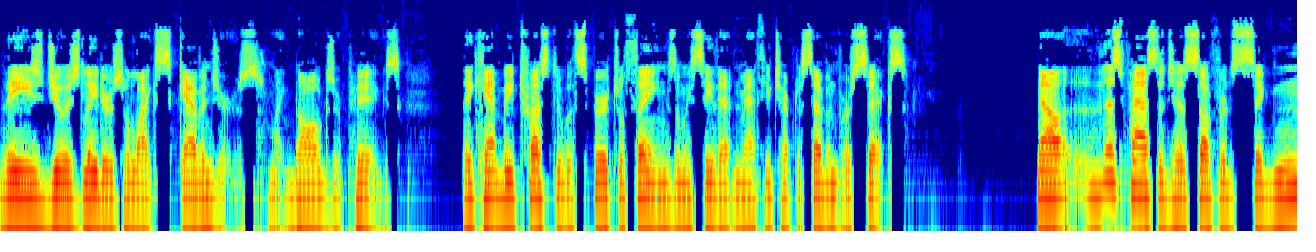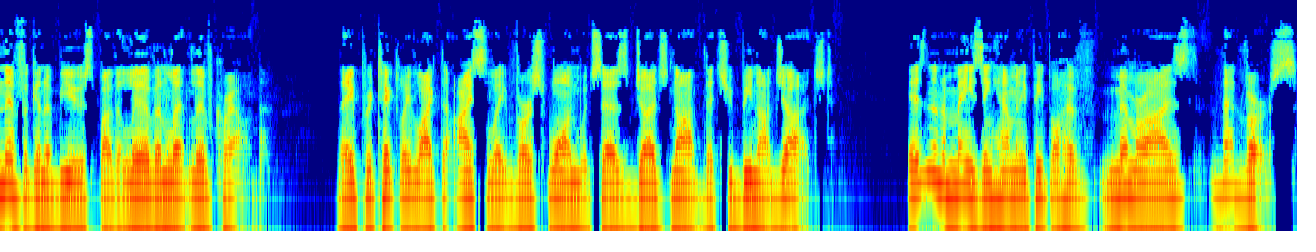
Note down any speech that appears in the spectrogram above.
These Jewish leaders are like scavengers, like dogs or pigs. They can't be trusted with spiritual things, and we see that in Matthew chapter 7 verse 6. Now, this passage has suffered significant abuse by the live and let live crowd. They particularly like to isolate verse 1, which says, Judge not that you be not judged. Isn't it amazing how many people have memorized that verse?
